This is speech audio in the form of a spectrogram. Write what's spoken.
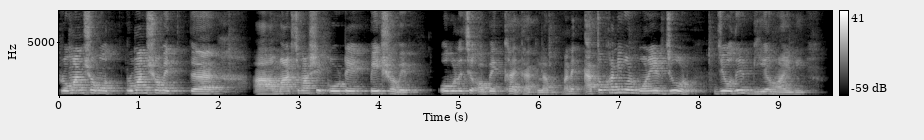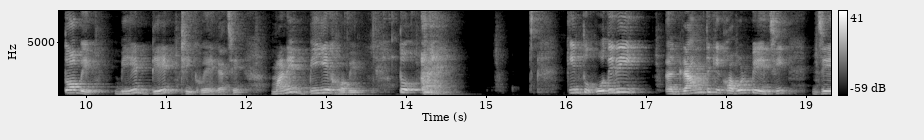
প্রমাণ সমত প্রমাণ সমেত মার্চ মাসে কোর্টে পেশ হবে। ও বলেছে, অপেক্ষায় থাকলাম। মানে এতখানি ওর মনের জোর যে ওদের বিয়ে হয়নি। তবে বিয়ের ডেট ঠিক হয়ে গেছে মানে বিয়ে হবে। তো কিন্তু ওদেরই গ্রাম থেকে খবর পেয়েছি যে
